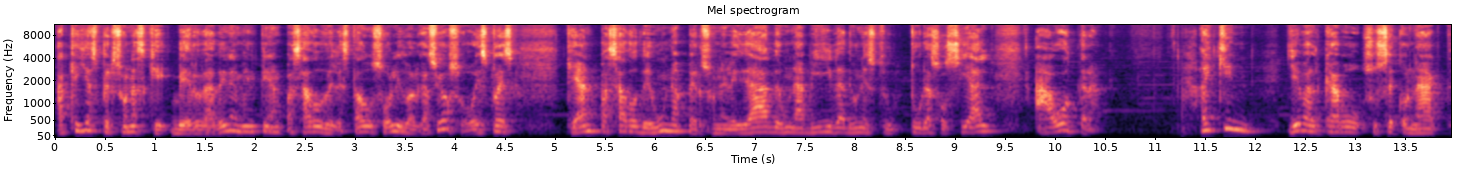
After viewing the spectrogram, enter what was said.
a aquellas personas que verdaderamente han pasado del estado sólido al gaseoso, esto es, que han pasado de una personalidad, de una vida, de una estructura social a otra. Hay quien lleva al cabo su second act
